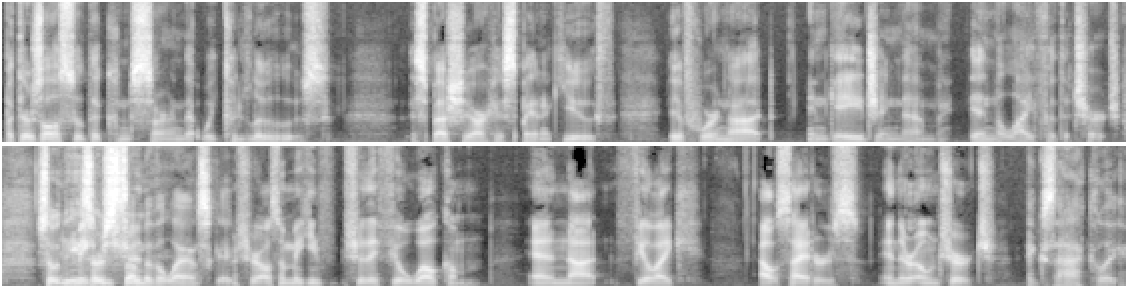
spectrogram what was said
But there's also the concern that we could lose, especially our Hispanic youth, if we're not engaging them in the life of the church. So and these are some of the landscape. I'm sure also making sure they feel welcome and not feel like outsiders in their own church. Exactly.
